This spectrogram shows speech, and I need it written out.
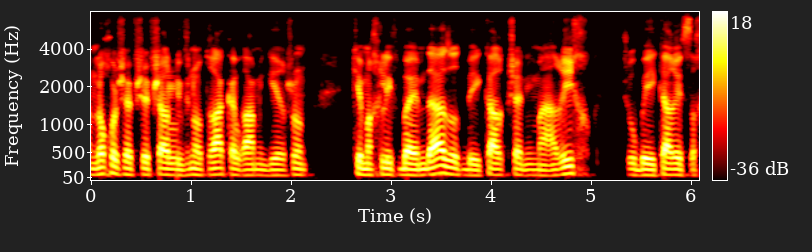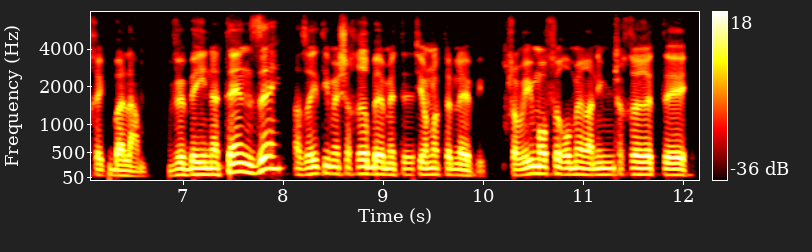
אני לא חושב שאפשר לבנות רק על רמי גרשון כמחליף בעמדה הזאת, בעיקר כשאני מעריך שהוא בעיקר ישחק בלם. ובהינתן זה, אז הייתי משחרר באמת את יונתן לוי. עכשיו, אם עופר אומר, אני משחרר את uh,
